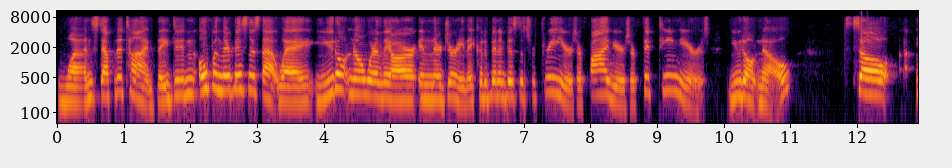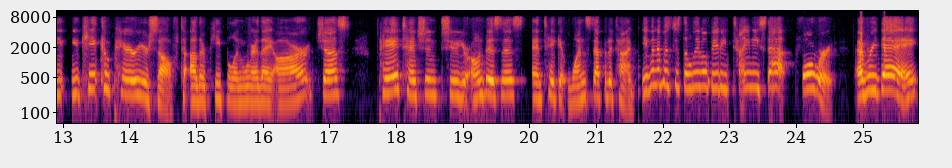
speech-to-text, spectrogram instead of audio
one step at a time. They didn't open their business that way. You don't know where they are in their journey. They could have been in business for three years or five years or 15 years. You don't know. So you, you can't compare yourself to other people and where they are. Just pay attention to your own business and take it one step at a time. Even if it's just a little bitty tiny step forward every day,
